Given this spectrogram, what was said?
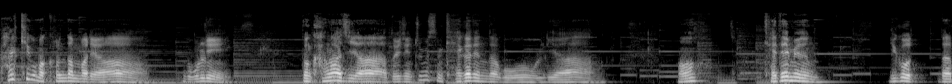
핥히고 막 그런단 말이야 너 울리 넌 강아지야. 너 이제 좀 있으면 개가 된다고, 올리야. 어? 개 되면 이거 나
